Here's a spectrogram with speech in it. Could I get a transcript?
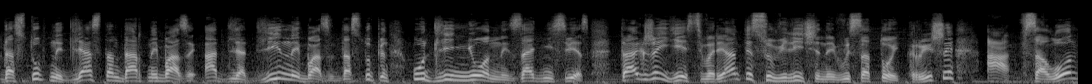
доступны для стандартной базы, а для длинной базы доступен удлиненный задний свес. Также есть варианты с увеличенной высотой крыши, а в салон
